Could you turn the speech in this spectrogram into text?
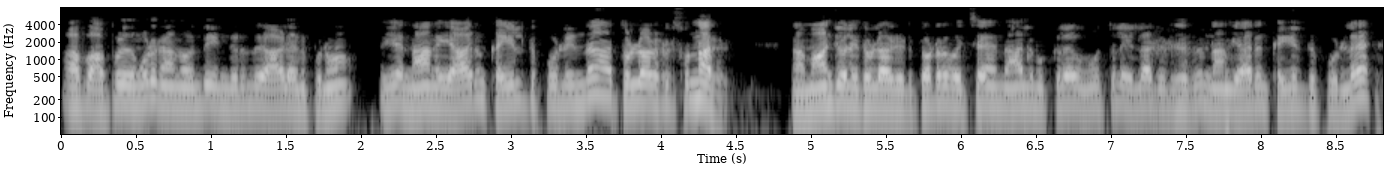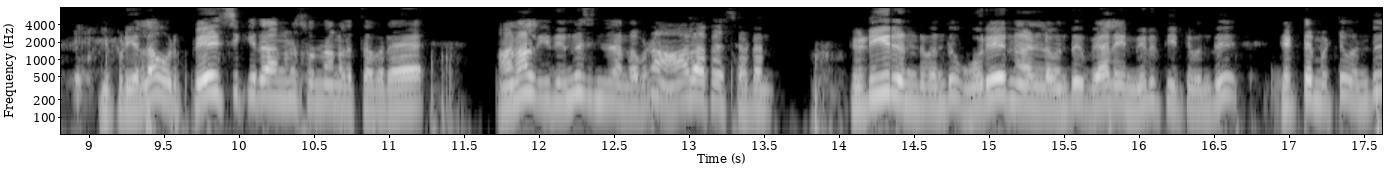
அப்போ அப்பொழுதும் கூட நாங்கள் வந்து இங்கேருந்து ஆள் அனுப்பினோம். ஐயா நாங்கள் யாரும் கையெழுத்து போடலன்னு தான் தொழிலாளர்கள் சொன்னார்கள். நான் மாஞ்சோலை தொழிலாளர்கள் தொடர் வச்சேன் நாலு முக்கில் ஊத்தில் எல்லாத்தையும் சேர்ந்து நாங்கள் யாரும் கையெழுத்து போடல. இப்படியெல்லாம் ஒரு பேசிக்கிறாங்கன்னு சொன்னாங்களே தவிர ஆனால் இது என்ன செஞ்சாங்க அப்படின்னா ஆல் ஆஃப் சடன் திடீரென்று வந்து ஒரே நாளில் வந்து வேலையை நிறுத்திட்டு வந்து திட்டமிட்டு வந்து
